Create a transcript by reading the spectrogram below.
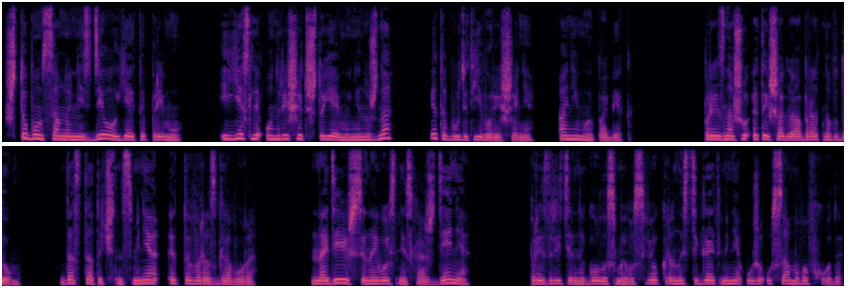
Что бы он со мной ни сделал, я это приму. И если он решит, что я ему не нужна, это будет его решение, а не мой побег. Произношу это и шагаю обратно в дом. Достаточно с меня этого разговора. Надеешься на его снисхождение? Презрительный голос моего свекра настигает меня уже у самого входа.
